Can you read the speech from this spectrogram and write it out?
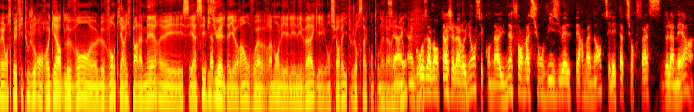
Oui, on se méfie toujours, on regarde le vent, euh, le vent qui arrive par la mer et c'est assez visuel d'ailleurs. Hein, on voit vraiment les, les, les, vagues et on surveille toujours ça quand on est à la Réunion. Un, un gros avantage à la Réunion, c'est qu'on a une information visuelle permanente. C'est l'état de surface de la mer,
